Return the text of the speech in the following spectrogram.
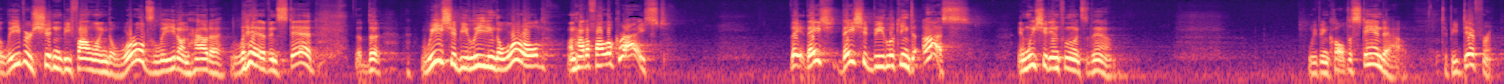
believers shouldn't be following the world's lead on how to live. Instead, the, the, we should be leading the world on how to follow Christ. They, they, sh- they should be looking to us, and we should influence them. We've been called to stand out, to be different.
